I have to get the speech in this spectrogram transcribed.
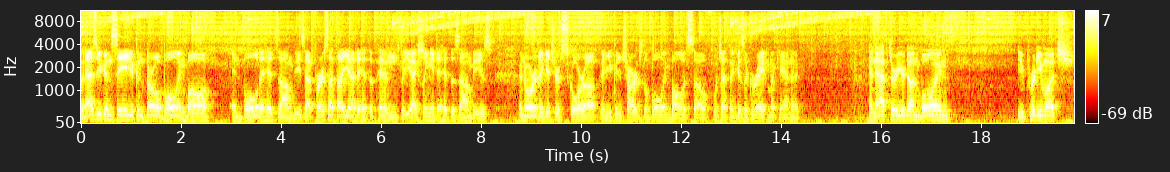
But as you can see, you can throw a bowling ball and bowl to hit zombies. At first I thought you had to hit the pins, but you actually need to hit the zombies in order to get your score up, and you can charge the bowling ball itself, which I think is a great mechanic. And after you're done bowling, you pretty much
